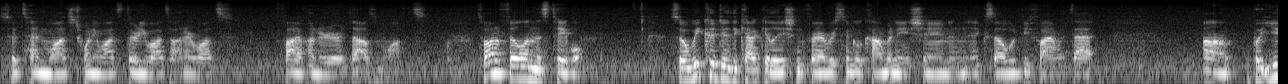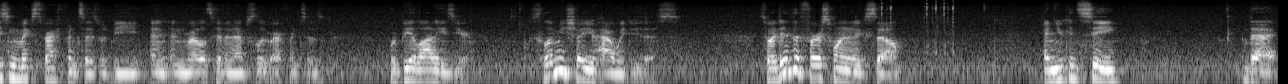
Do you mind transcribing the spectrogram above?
so 10 watts, 20 watts, 30 watts, 100 watts, 500 or a 1000 watts. So I want to fill in this table. So we could do the calculation for every single combination and Excel would be fine with that. Um, but using mixed references would be, and, and relative and absolute references, would be a lot easier. So let me show you how we do this. So I did the first one in Excel, and you can see that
